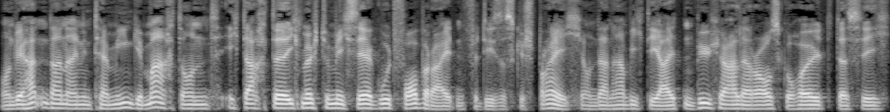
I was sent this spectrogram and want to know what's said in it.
Und wir hatten dann einen Termin gemacht und ich dachte, ich möchte mich sehr gut vorbereiten für dieses Gespräch. Und dann habe ich die alten Bücher alle rausgeholt, dass ich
